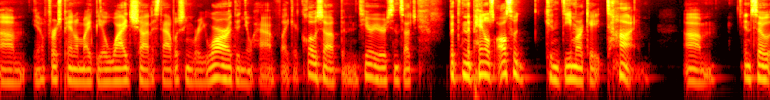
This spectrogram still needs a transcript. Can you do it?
Um, you know, first panel might be a wide shot establishing where you are. Then you'll have like a close up and interiors and such. But then the panels also can demarcate time. Um, and so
